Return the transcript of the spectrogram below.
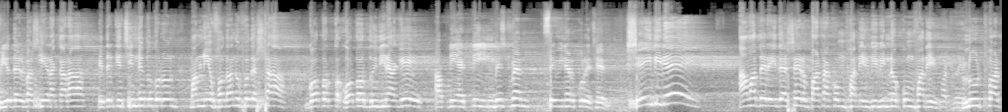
প্রিয় দেশবাসী, এরা কারা? এদেরকে চিহ্নিত করুন। মাননীয় প্রধান উপদেষ্টা গত গত দুই দিন আগে আপনি একটি ইনভেস্টমেন্ট সেমিনার করেছেন। সেই দিনে আমাদের এই দেশের বাটা কোম্পানির, বিভিন্ন কোম্পানির লুটপাট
